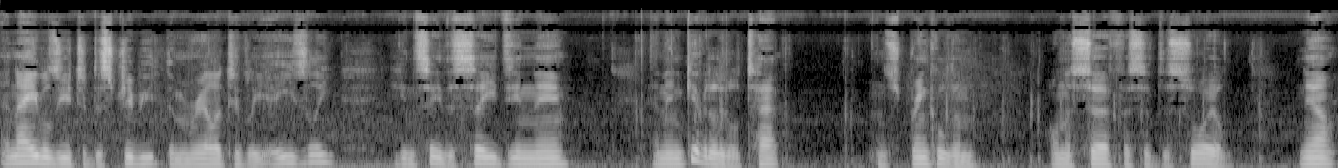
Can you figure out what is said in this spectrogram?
Enables you to distribute them relatively easily. You can see the seeds in there and then give it a little tap and sprinkle them on the surface of the soil. Now,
